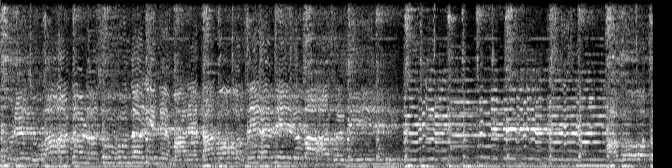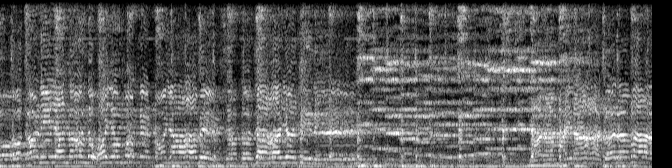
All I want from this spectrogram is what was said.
મોરે સુહાગણ રે. મારે તારો છે વીરવાસજી જાય રે મારા માયના કરવા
